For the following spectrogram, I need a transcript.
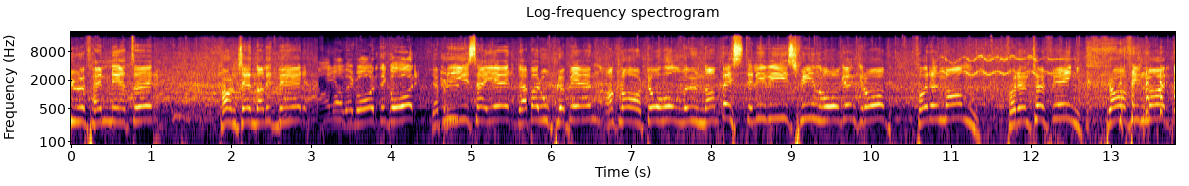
25 meter. Kanskje enda litt mer. Ja da, det går, det går. Det blir seier. Det er bare oppløp igjen. Han klarte å holde unna besteligvis. Finn Hågen Krogh. For en mann! For en tøffing fra Finnmark.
